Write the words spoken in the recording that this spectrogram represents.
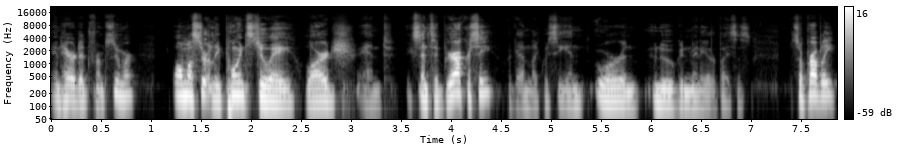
inherited from Sumer almost certainly points to a large and extensive bureaucracy, again, like we see in Ur and Unug and many other places. So, probably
